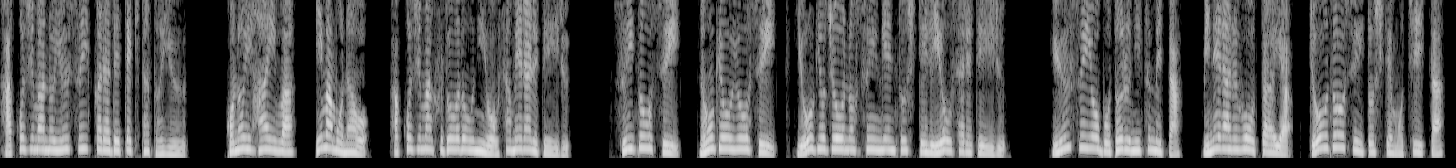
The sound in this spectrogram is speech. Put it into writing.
箱島の湧水から出てきたという。この位牌は、今もなお、箱島不動堂に収められている。水道水、農業用水、養魚場の水源として利用されている。湧水をボトルに詰めたミネラルウォーターや醸造水として用いた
